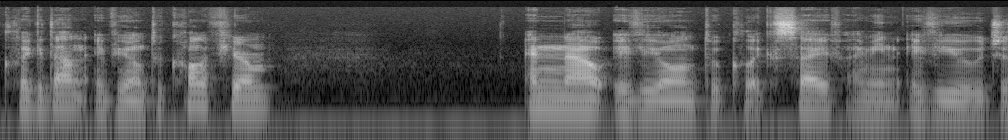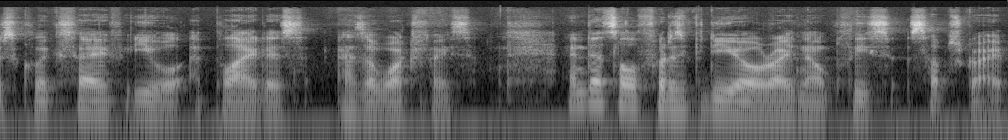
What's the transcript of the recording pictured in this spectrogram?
Click done if you want to confirm. And now if you want to click save, I mean if you just click save, you will apply this as a watch face. And that's all for this video right now. Please subscribe.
